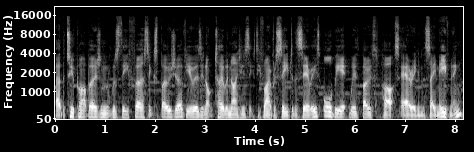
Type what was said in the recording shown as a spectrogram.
uh, the two part version was the first exposure viewers in October 1965 received to the series, albeit with both parts airing in the same evening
